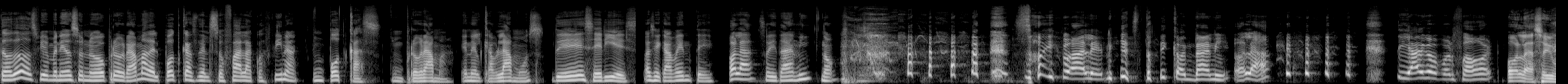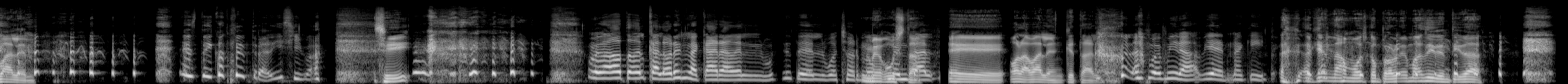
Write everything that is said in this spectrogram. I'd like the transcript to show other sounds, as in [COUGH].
Hola a todos, bienvenidos a un nuevo programa del podcast del sofá a la cocina. Un podcast, un programa en el que hablamos de series, básicamente. Hola, soy Dani. No. [LAUGHS] soy Valen y estoy con Dani. Hola. [LAUGHS] Di algo, por favor. Hola, soy Valen. [LAUGHS] Estoy concentradísima. Sí, Me ha dado todo el calor en la cara del, del bochorno me gusta. mental. Eh, hola, Valen, ¿qué tal? [LAUGHS] Pues mira, bien, aquí. [LAUGHS] Aquí andamos con problemas de identidad. [LAUGHS]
